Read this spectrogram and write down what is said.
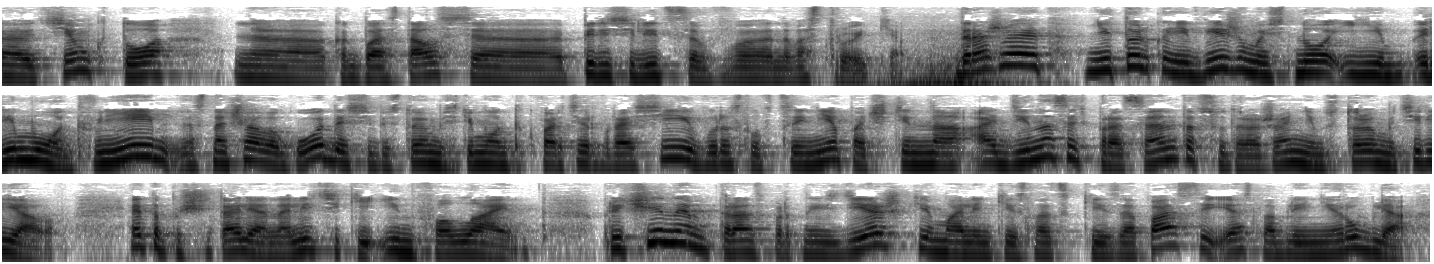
помогают тем, кто Э, как бы остался переселиться в новостройки. Дорожает не только недвижимость, но и ремонт. В ней с начала года себестоимость ремонта квартир в России выросла в цене почти на 11% с удорожанием стройматериалов. Это посчитали аналитики Infoline. Причины – транспортные издержки, маленькие складские запасы и ослабление рубля –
